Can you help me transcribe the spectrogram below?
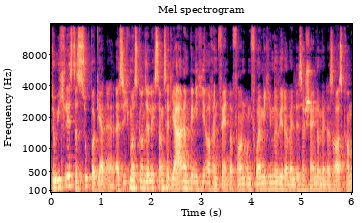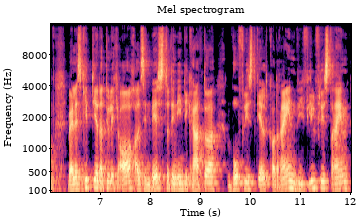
Du, ich lese das super gerne. Also ich muss ganz ehrlich sagen, seit Jahren bin ich hier auch ein Fan davon und freue mich immer wieder, wenn das erscheint und wenn das rauskommt, weil es gibt dir natürlich auch als Investor den Indikator, wo fließt Geld gerade rein, wie viel fließt rein,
